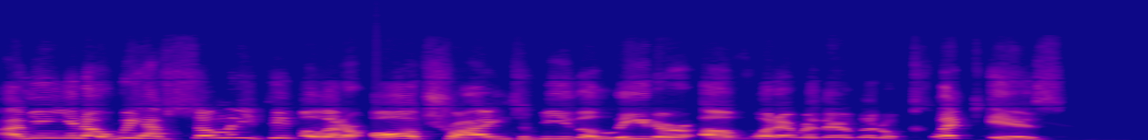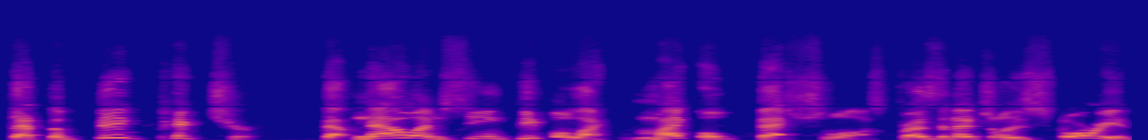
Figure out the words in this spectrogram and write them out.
I mean, you know, we have so many people that are all trying to be the leader of whatever their little clique is that the big picture, that now I'm seeing people like Michael Beschloss, presidential historian,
